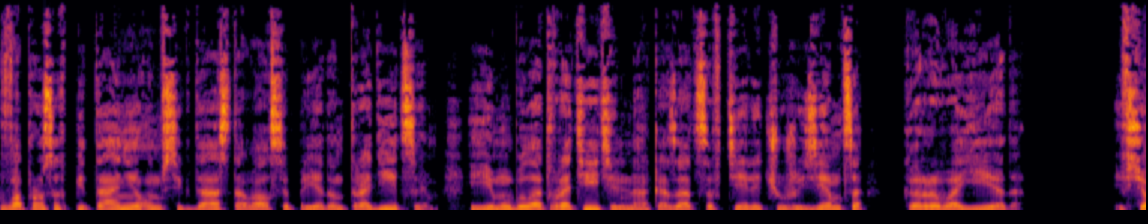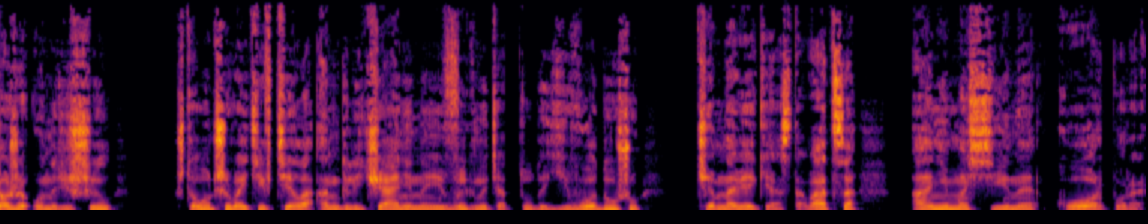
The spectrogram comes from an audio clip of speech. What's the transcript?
в вопросах питания он всегда оставался предан традициям, и ему было отвратительно оказаться в теле чужеземца-каравоеда. И все же он решил, что лучше войти в тело англичанина и выгнать оттуда его душу, чем навеки оставаться анимасине корпоре,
